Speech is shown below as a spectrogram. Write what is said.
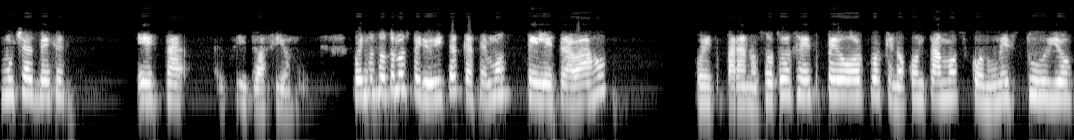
muchas veces esta situación. Pues nosotros los periodistas que hacemos teletrabajo, pues para nosotros es peor porque no contamos con un estudio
